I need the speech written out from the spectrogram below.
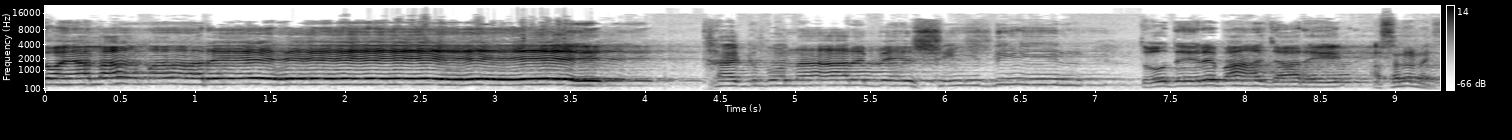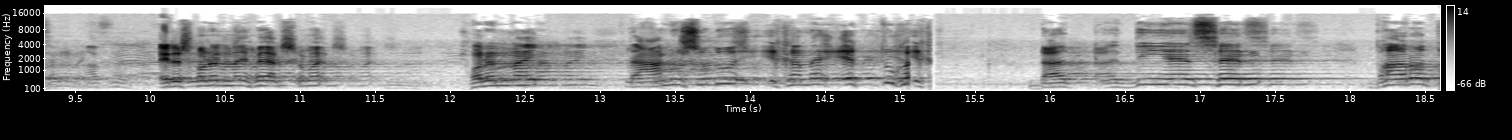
দয়াল আমারে, থাকব না আর বেশি দিন তোদের বাজারে। আছে না নাই? এটা শোনেন নাই ভাই এক সময় শোনেন নাই? তা আমি শুধু এখানে একটু ডাক দিয়েছেন, ভারত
